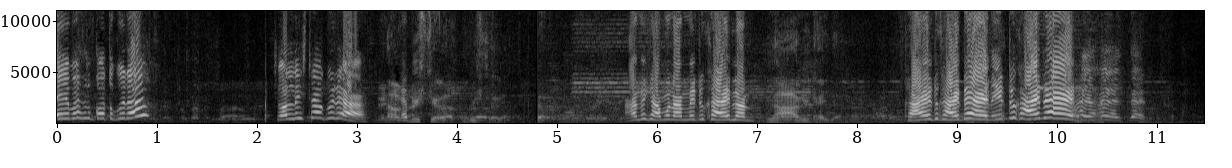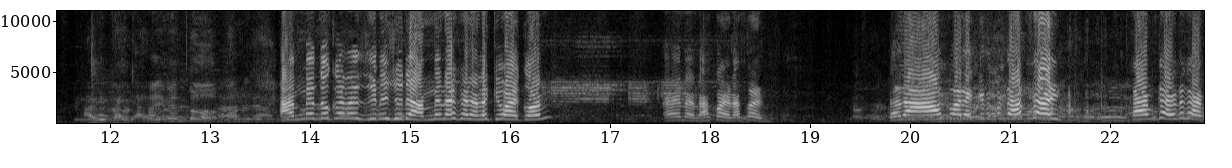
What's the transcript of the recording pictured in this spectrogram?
এই বেতন কত করে? চল্লিশ টাকা করে? বিশ টাকা বিশ টাকা। আমি খাব না আমি একটু খাইলাম না আমি খাই না। খাই একটু খাই দেন একটু খাই দেন। আমি খাই না আমি খাই দোকানের জিনিস যদি আম্মে না খান তাহলে কেউ এই না না করেন না করেন। দাদা আ করে কিন্তু দাঁত নাই। খান খান খান।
